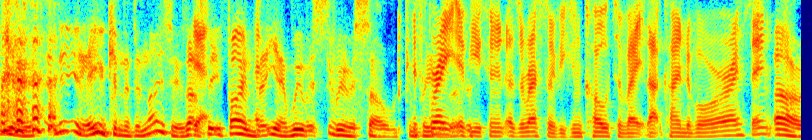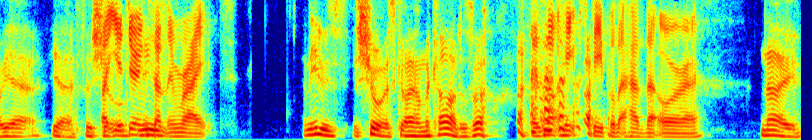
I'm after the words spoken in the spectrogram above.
You know, and, you know he couldn't have been nicer. It was Yeah. absolutely fine. But you know, we were we were sold. it's great if you can as a wrestler if you can cultivate that kind of aura i think Oh yeah, yeah, for sure. like you're doing was- something right and he was the shortest guy on the card as well. there's not heaps of people that have that aura no,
